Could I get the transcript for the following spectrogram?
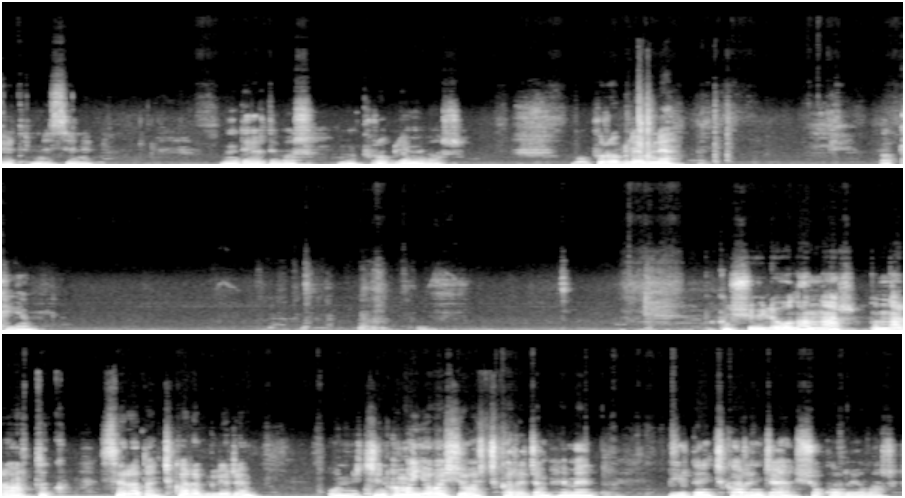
Derdin ne senin? Bunun derdi var. Bunun problemi var. Bu problemle bakayım. Bakın şöyle olanlar bunları artık seradan çıkarabilirim. Onun için ama yavaş yavaş çıkaracağım. Hemen birden çıkarınca şok oluyorlar.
